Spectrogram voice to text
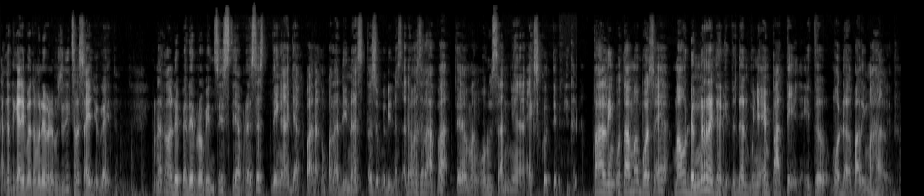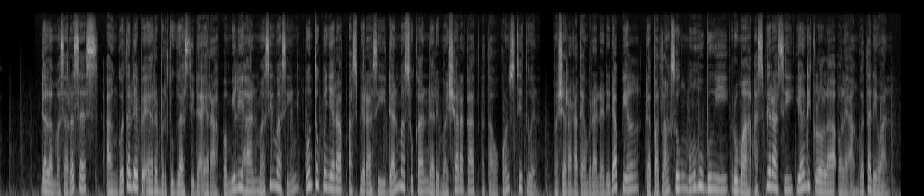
Nah ketika dibawa teman DPRD provinsi selesai juga itu. Karena kalau DPRD provinsi setiap reses dia ngajak para kepala dinas atau suku dinas ada masalah apa, itu memang urusannya eksekutif gitu. Paling utama buat saya mau denger aja gitu dan punya empati itu modal paling mahal itu. Dalam masa reses, anggota DPR bertugas di daerah pemilihan masing-masing untuk menyerap aspirasi dan masukan dari masyarakat atau konstituen. Masyarakat yang berada di dapil dapat langsung menghubungi rumah aspirasi yang dikelola oleh anggota dewan.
